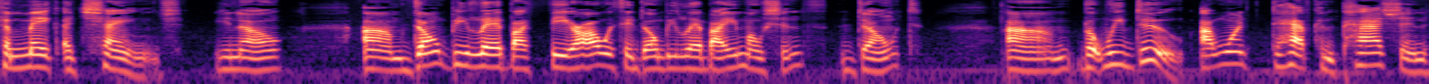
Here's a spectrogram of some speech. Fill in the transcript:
to make a change, you know? Um, don't be led by fear. I always say don't be led by emotions. Don't. Um, but we do. I want to have compassion,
